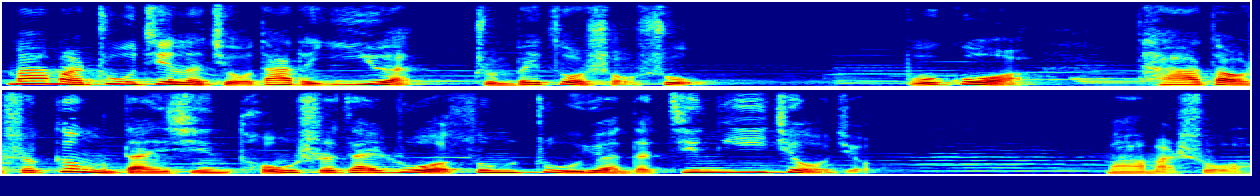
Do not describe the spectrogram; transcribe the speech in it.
妈妈住进了九大的医院，准备做手术。不过，她倒是更担心同时在若松住院的京一舅舅。妈妈说：“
